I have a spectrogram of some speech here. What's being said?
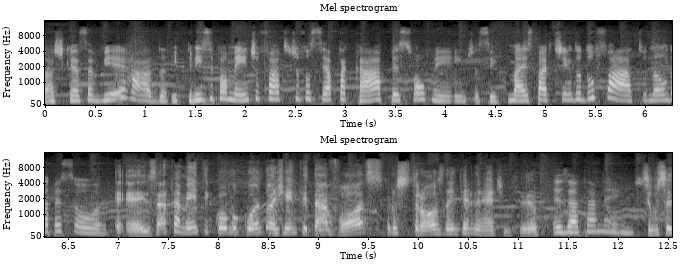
Acho que essa via é errada. E principalmente o fato de você atacar pessoalmente, assim. Mas partindo do fato, não da pessoa. É, é exatamente como quando a gente dá voz pros trolls da internet, entendeu? Exatamente. Se você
